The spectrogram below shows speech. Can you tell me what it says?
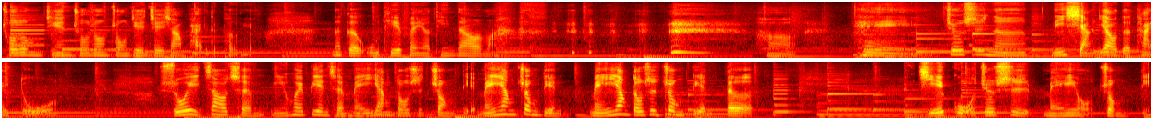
抽中间抽中中间这张牌的朋友，那个无铁粉有听到了吗？好，嘿，就是呢，你想要的太多。所以造成你会变成每一样都是重点，每一样重点，每一样都是重点的结果就是没有重点。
